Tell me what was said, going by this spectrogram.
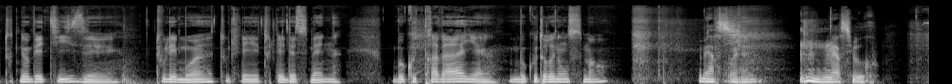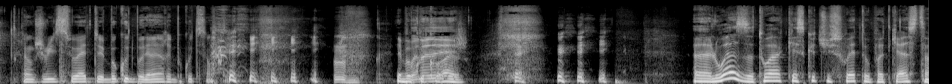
toutes nos bêtises tous les mois, toutes les, toutes les deux semaines. Beaucoup de travail, beaucoup de renoncement. Merci. Merci beaucoup. Donc, je lui souhaite beaucoup de bonheur et beaucoup de santé. et beaucoup de courage. Euh, Loise, toi, qu'est-ce que tu souhaites au podcast?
